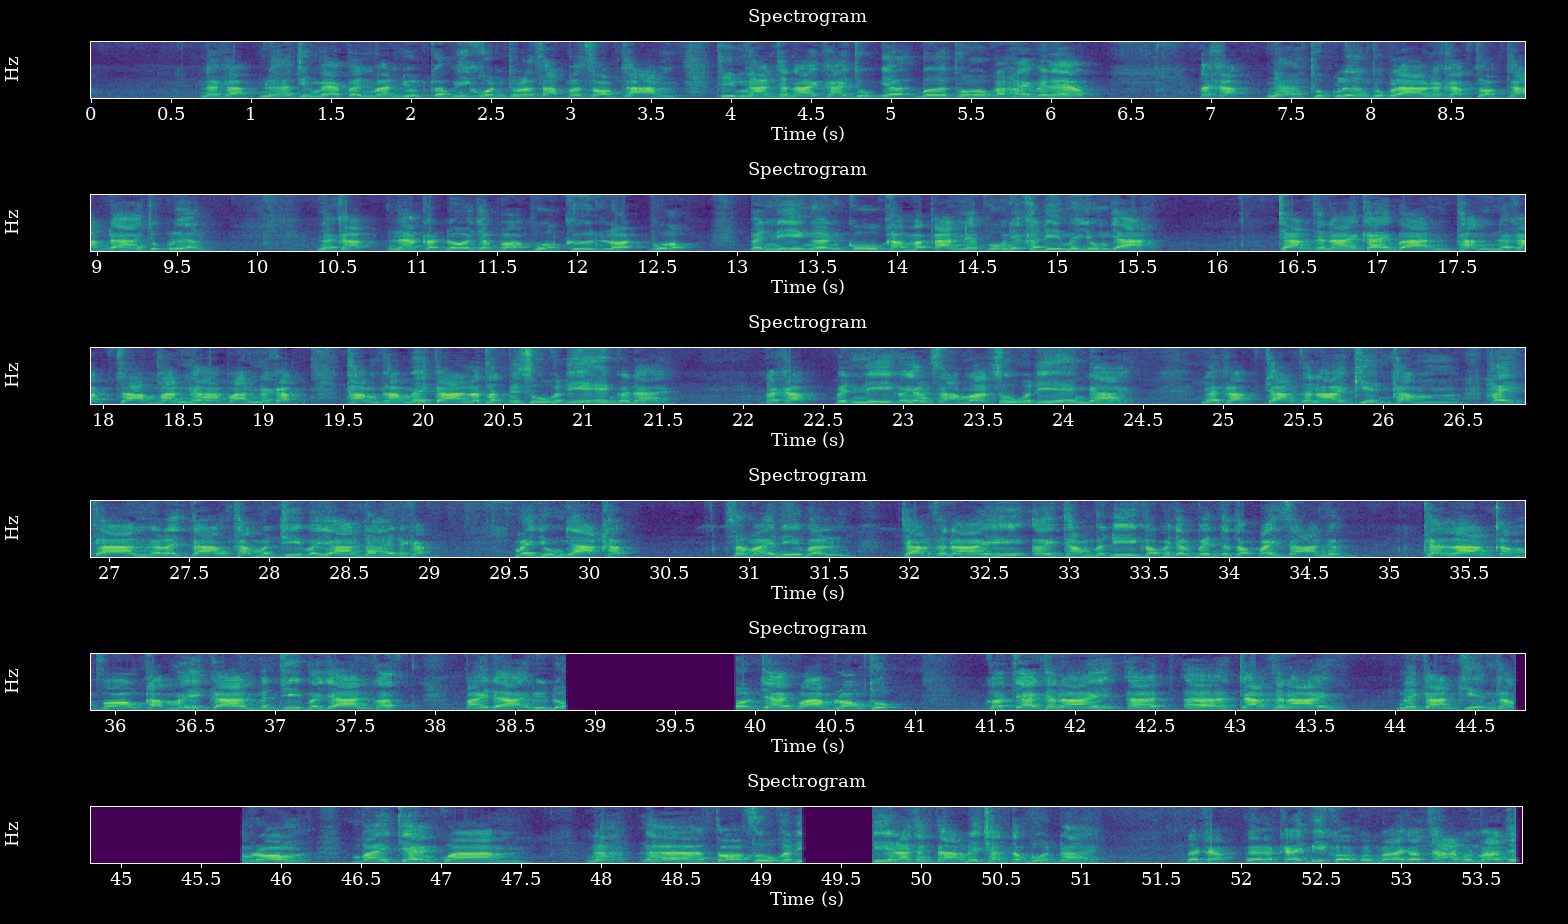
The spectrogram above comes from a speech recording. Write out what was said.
นะครับนะถึงแม้เป็นวันหยุดก็มีคนโทรศัพท์มาสอบถาม ทีมงานทนายคลายทุกเยอะเบอร์โทรก็ให้ไปแล้วนะครับนะทุกเรื่องทุกราวนะครับ สอบถามได้ทุกเรื่องนะครับนะก็โดยเฉพาะพวกคืนรถพวกเป็นหนี้เงินกู้ค้ำประกันเนี่ยพวกนี้คดีไม่ยุ่งยาก จ้างทนายใกล้บ้านท่านนะครับสามพันห้าพันนะครับทำคำให้การแล้วท่านไปสู้คดีเองก็ได้นะครับเป็นหนี้ก็ยังสามารถสู้คดีเองได้นะครับจ้างทนายเขียนคำให้การอะไรต่างทำบัญชีพยานได้นะครับ ไม่ยุ่งยากครับ สมัยนี้มันจ้างทนายไอ้ทำคดีก็ไม่จำเป็นจะต้องไปศาลครับแค่ร่างคำฟ้องคำให้การบัญชีพยานก็ไปได้หรือโดนแจ้งความร้องทุกข์ก็แจ้งทนายอ่าอ่าจ้างทนายในการเขียนคำร้องใบแจ้งความนะอ่าต่อสู้คดีอะไรต่างๆ ในชั้นตำรวจได้นะครับใครมีข้อกฎหมายก็ถามกันมาเต็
